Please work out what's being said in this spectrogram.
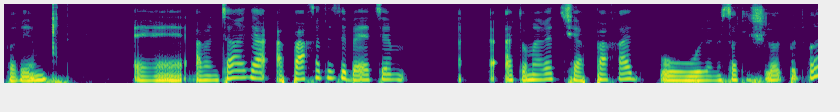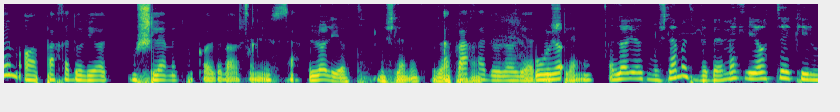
דברים. אה, אבל אני רוצה רגע, הפחד הזה בעצם, את אומרת שהפחד הוא לנסות לשלוט בדברים, או הפחד הוא להיות מושלמת בכל דבר שאני עושה? לא להיות מושלמת. הפחד הוא לא להיות הוא לא- מושלמת. לא, לא להיות מושלמת, ובאמת להיות אה, כאילו,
